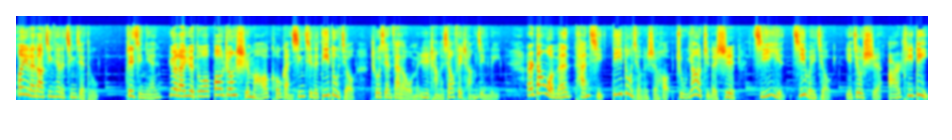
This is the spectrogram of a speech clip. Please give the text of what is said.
欢迎来到今天的清解读。这几年，越来越多包装时髦、口感新奇的低度酒出现在了我们日常的消费场景里。而当我们谈起低度酒的时候，主要指的是即饮鸡尾酒，也就是 RTD。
